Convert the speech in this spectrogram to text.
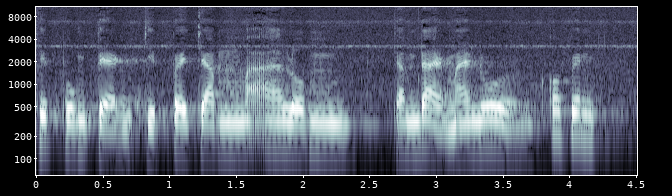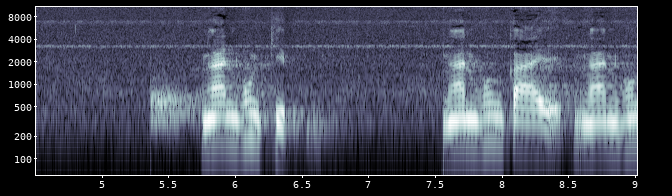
คิดปรุงแต่งจิตไปจำอารมณ์จำได้ไหมรู้ก็เป็น งานของจิต งานของกาย งานของ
